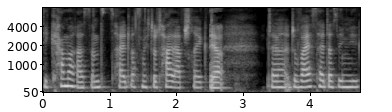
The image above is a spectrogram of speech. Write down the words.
die Kameras sind halt, was mich total abschreckt. Ja. Da, du weißt halt, dass irgendwie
